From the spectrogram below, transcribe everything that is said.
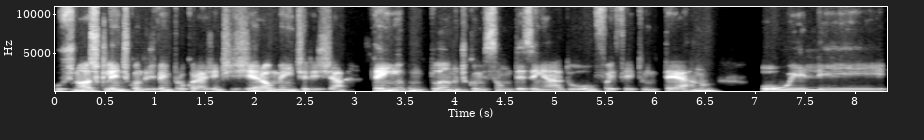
os nossos clientes, quando eles vêm procurar a gente, geralmente eles já têm um plano de comissão desenhado, ou foi feito interno, ou ele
